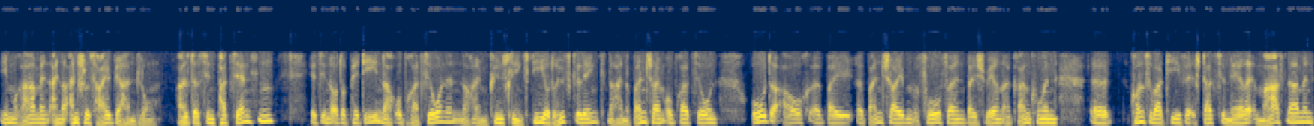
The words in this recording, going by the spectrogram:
im Rahmen einer Anschlussheilbehandlung. Also das sind Patienten jetzt in Orthopädie nach Operationen, nach einem künstlichen Knie- oder Hüftgelenk, nach einer Bandscheibenoperation oder auch äh, bei äh, Bandscheibenvorfällen, bei schweren Erkrankungen äh, konservative stationäre Maßnahmen,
